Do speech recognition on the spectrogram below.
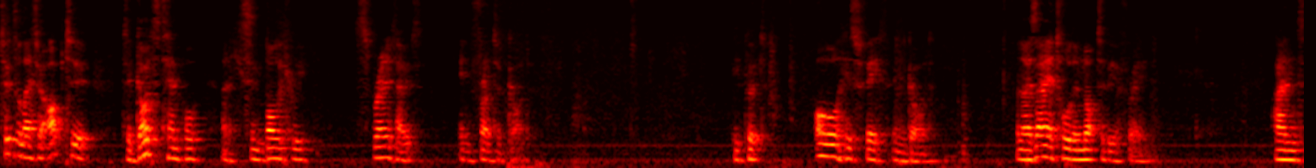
took the letter up to, to God's temple and he symbolically spread it out in front of God. He put all his faith in God. And Isaiah told him not to be afraid. And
